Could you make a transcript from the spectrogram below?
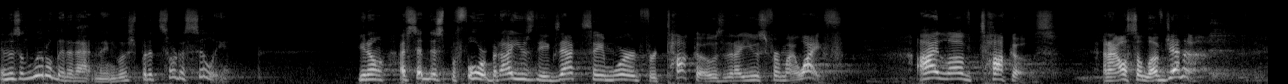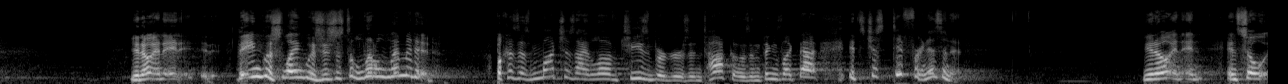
And there's a little bit of that in English, but it's sort of silly. You know, I've said this before, but I use the exact same word for tacos that I use for my wife. I love tacos, and I also love Jenna. You know, and it, it, the English language is just a little limited. Because as much as I love cheeseburgers and tacos and things like that, it's just different, isn't it? You know, and, and, and so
